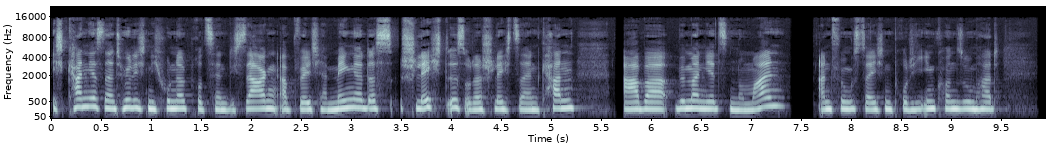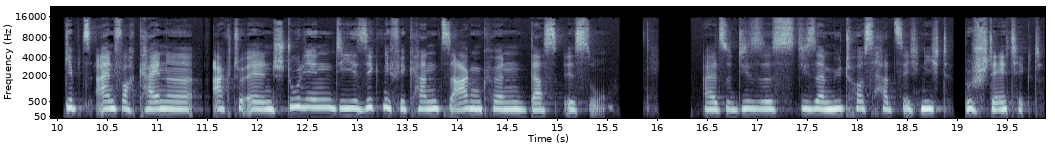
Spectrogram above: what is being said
ich kann jetzt natürlich nicht hundertprozentig sagen, ab welcher Menge das schlecht ist oder schlecht sein kann. Aber wenn man jetzt einen normalen, Anführungszeichen, Proteinkonsum hat, gibt es einfach keine aktuellen Studien, die signifikant sagen können, das ist so. Also dieses, dieser Mythos hat sich nicht bestätigt.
